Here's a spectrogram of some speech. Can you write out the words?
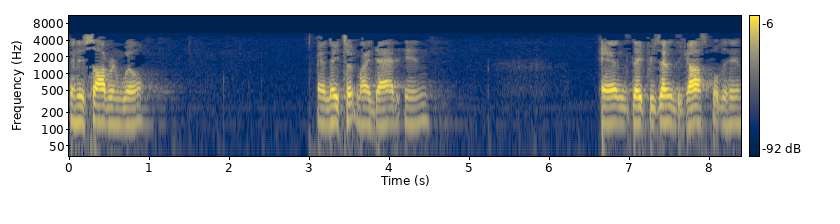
In His sovereign will. And they took my dad in. And they presented the gospel to him.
